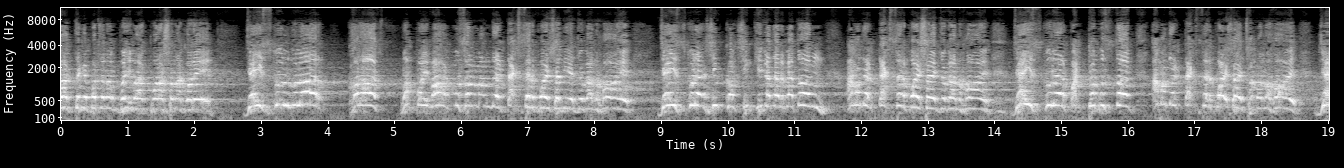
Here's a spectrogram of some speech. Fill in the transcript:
ভাগ থেকে পঁচানব্বই ভাগ পড়াশোনা করে যে স্কুলগুলোর খরচ নব্বই ভাগ মুসলমানদের ট্যাক্সের পয়সা দিয়ে যোগান হয় যে স্কুলের শিক্ষক, শিক্ষিকাদের বেতন আমাদের ট্যাক্সের পয়সায় যোগান হয়, যে স্কুলের পাঠ্যপুস্তক আমাদের ট্যাক্সের পয়সায় ছাপানো হয়, যে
